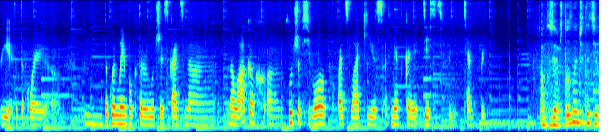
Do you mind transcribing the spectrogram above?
Free — это такой, uh, такой лейбл, который лучше искать на на лаках э, лучше всего покупать лаки с отметкой 10 free, 10 free. А, подожди, а что значит эти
